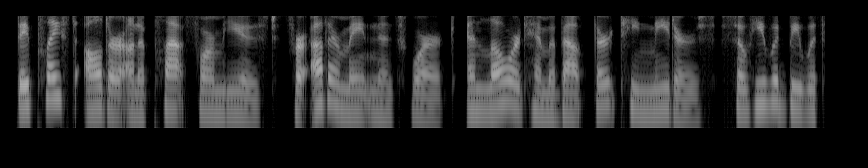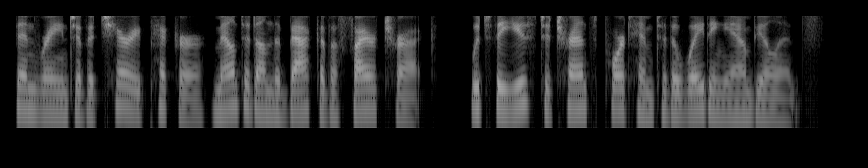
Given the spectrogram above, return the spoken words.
they placed Alder on a platform used for other maintenance work and lowered him about 13 meters so he would be within range of a cherry picker mounted on the back of a fire truck, which they used to transport him to the waiting ambulance.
